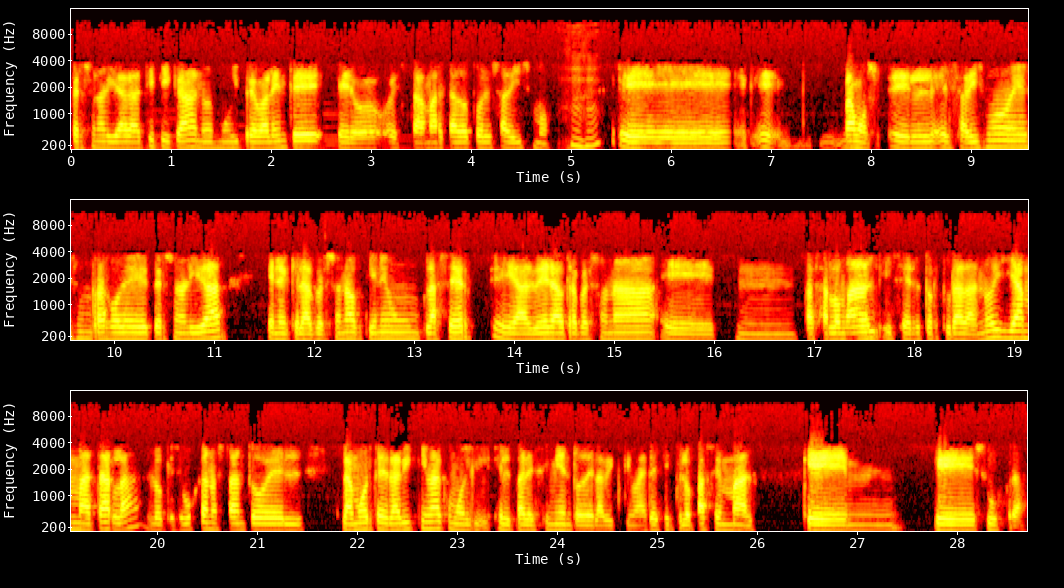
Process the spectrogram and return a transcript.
personalidad atípica, no es muy prevalente, pero está marcado por el sadismo. Eh, eh, vamos, el, sadismo es un rasgo de personalidad en el que la persona obtiene un placer eh, al ver a otra persona mm, pasarlo mal y ser torturada. No ya matarla, lo que se busca no es tanto el, la muerte de la víctima como el, el padecimiento de la víctima, es decir, que lo pasen mal, que mm, que sufra.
